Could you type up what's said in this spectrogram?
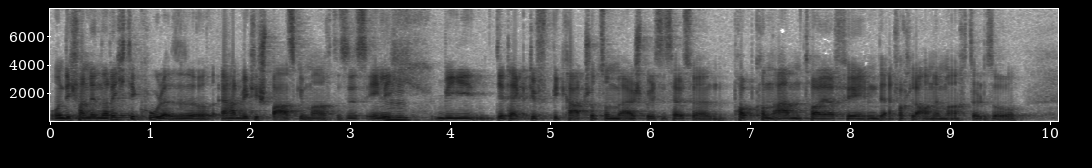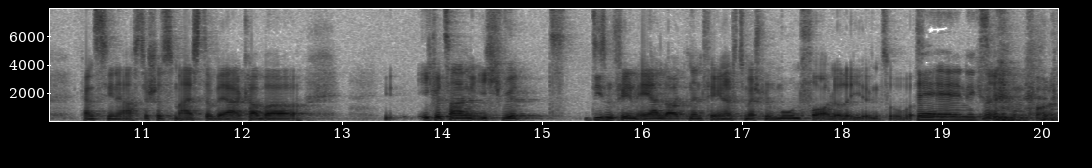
Und ich fand ihn richtig cool. Also er hat wirklich Spaß gemacht. Das ist ähnlich mhm. wie Detective Pikachu zum Beispiel. Es ist halt so ein Popcorn-Abenteuerfilm, der einfach Laune macht. Also kein cineastisches Meisterwerk, aber ich würde sagen, ich würde diesen Film eher Leuten empfehlen als zum Beispiel Moonfall oder irgend sowas. Hey, hey nix gegen Moonfall.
